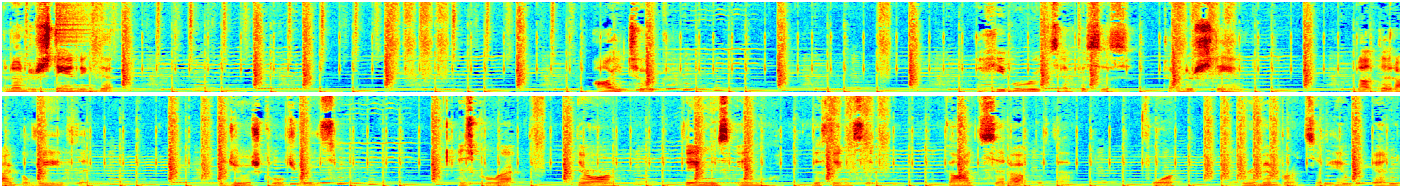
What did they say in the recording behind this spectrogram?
an understanding that I took a Hebrew roots emphasis to understand. Not that I believe that the Jewish culture is is correct. There are things in the things that God set up with them for remembrance of Him, and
